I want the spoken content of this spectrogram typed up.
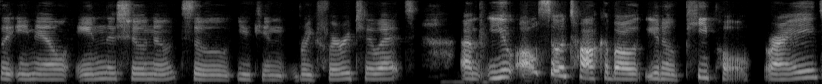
the email in the show notes so you can refer to it. Um, you also talk about you know people right?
